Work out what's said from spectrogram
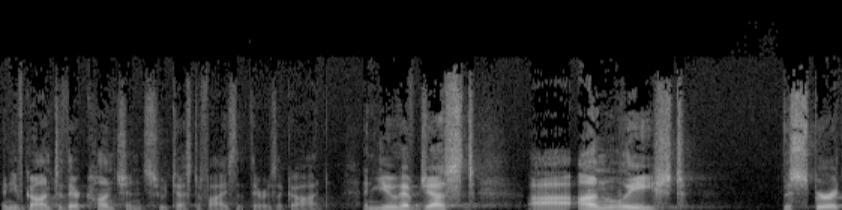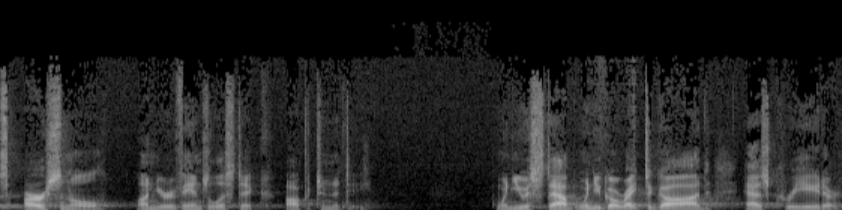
and you've gone to their conscience who testifies that there is a God. And you have just uh, unleashed the Spirit's arsenal on your evangelistic opportunity. When you, establish, when you go right to God as creator.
